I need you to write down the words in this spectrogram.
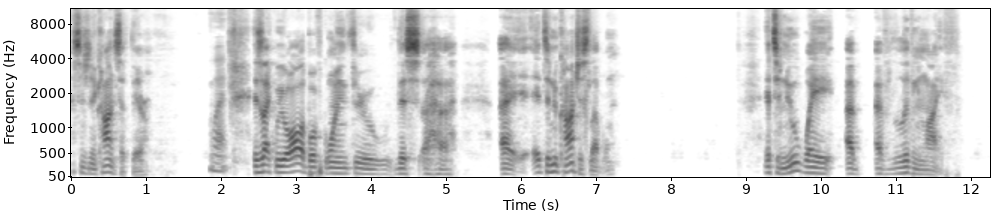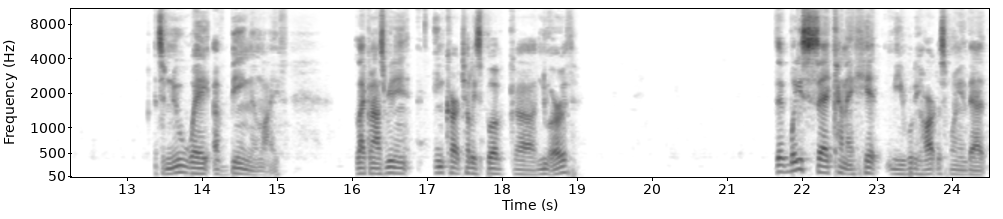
That's an interesting concept there. What? It's like we all are both going through this. Uh, uh, it's a new conscious level. It's a new way of, of living life. It's a new way of being in life. Like when I was reading Eckhart Tolle's book, uh, New Earth, that what he said kind of hit me really hard this morning. That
